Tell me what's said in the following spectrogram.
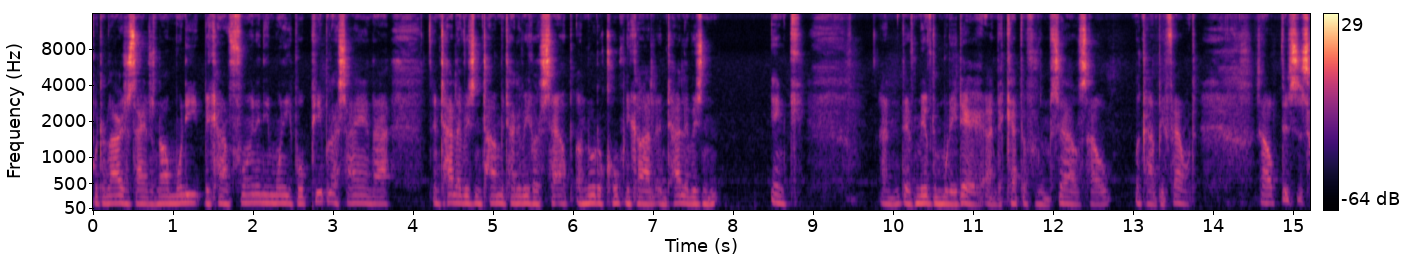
but the lawyers are saying there's no money we can't find any money but people are saying that Intellivision Tommy Tallarico set up another company called Intellivision Inc and they've moved the money there and they kept it for themselves so it can't be found. So this is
